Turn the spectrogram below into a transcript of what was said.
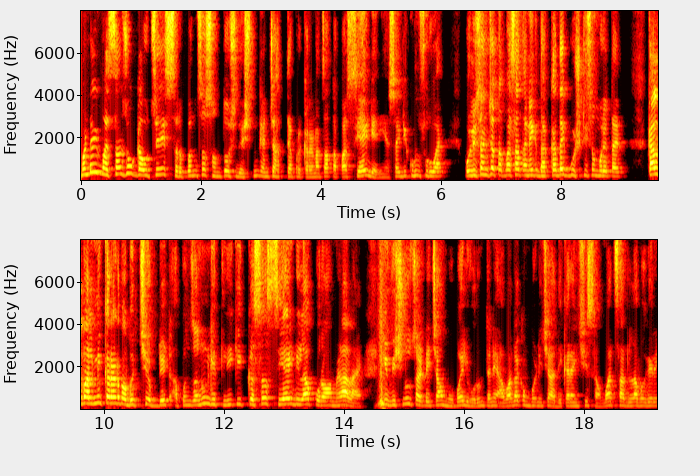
मंडळी मसाजोग गावचे सरपंच संतोष देशमुख यांच्या हत्या प्रकरणाचा तपास सीआयडी आणि एसआयडी कडून सुरू आहे. पोलिसांच्या तपासात अनेक धक्कादायक गोष्टी समोर येत आहेत. काल वाल्मिक कराड बाबतची अपडेट आपण जाणून घेतली की कसं सीआयडीला पुरावा मिळालाय की विष्णू चाटेच्या मोबाईलवरून त्याने आवादा कंपनीच्या अधिकाऱ्यांशी संवाद साधला वगैरे.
